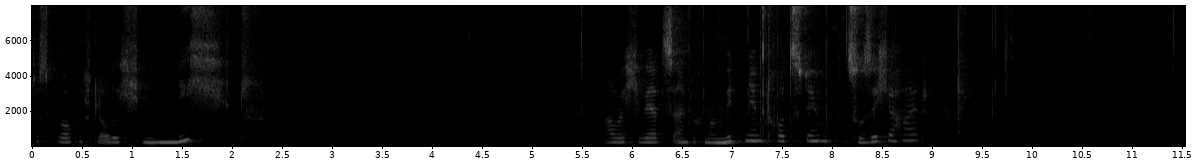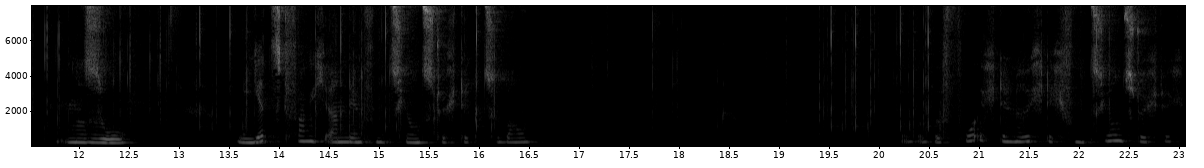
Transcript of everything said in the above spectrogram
Das brauche ich, glaube ich, nicht. Aber ich werde es einfach mal mitnehmen trotzdem, zur Sicherheit. So. Jetzt fange ich an, den funktionstüchtig zu bauen. Aber bevor ich den richtig funktionstüchtig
